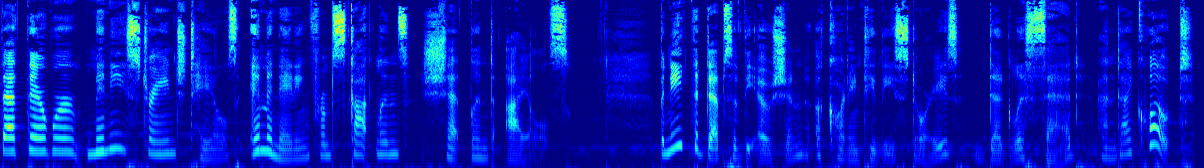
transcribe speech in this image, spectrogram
that there were many strange tales emanating from Scotland's Shetland Isles. Beneath the depths of the ocean, according to these stories, Douglas said, and I quote,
